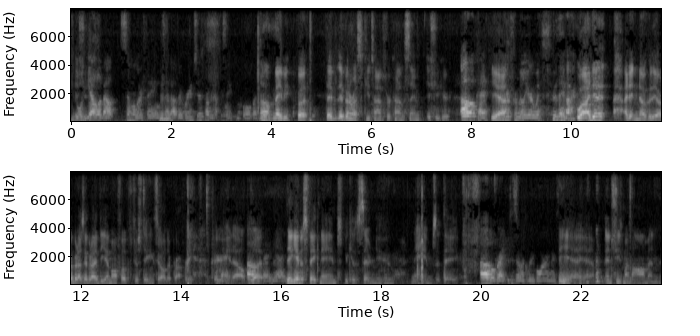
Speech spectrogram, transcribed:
people Issues. yell about similar things at Mhm. other branches, probably not the same people, but Oh, maybe, but they've they've been arrested a few times for kind of the same issue here. Oh, okay. Yeah. You're familiar with who they are. Well, I didn't I didn't know who they are, but I was able to ID them off of just digging through all their property and figuring it out. Oh, but okay, yeah, they gave us fake names because it's their new names that they. Oh, right, because they're like reborn or something. Yeah, yeah. And she's my mom, and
